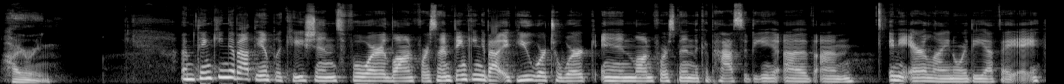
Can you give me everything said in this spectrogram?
hiring. I'm thinking about the implications for law enforcement. I'm thinking about if you were to work in law enforcement in the capacity of um, any airline or the FAA.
